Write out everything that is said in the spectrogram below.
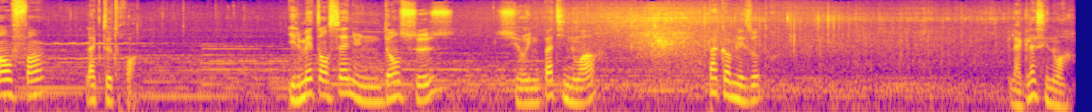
Enfin, l'acte 3. Il met en scène une danseuse sur une patinoire, pas comme les autres, la glace est noire.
